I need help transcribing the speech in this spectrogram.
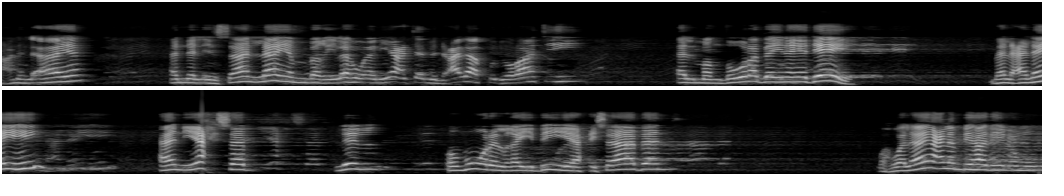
معنى الآية أن الإنسان لا ينبغي له أن يعتمد على قدراته المنظورة بين يديه بل عليه أن يحسب للأمور الغيبية حسابا وهو لا يعلم بهذه الأمور.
